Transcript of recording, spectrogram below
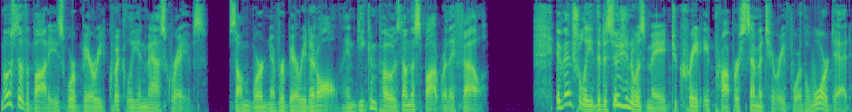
Most of the bodies were buried quickly in mass graves. Some were never buried at all and decomposed on the spot where they fell. Eventually, the decision was made to create a proper cemetery for the war dead,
